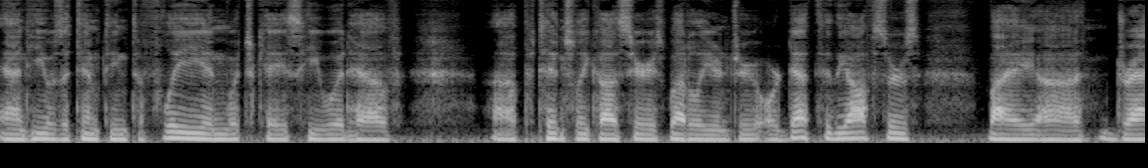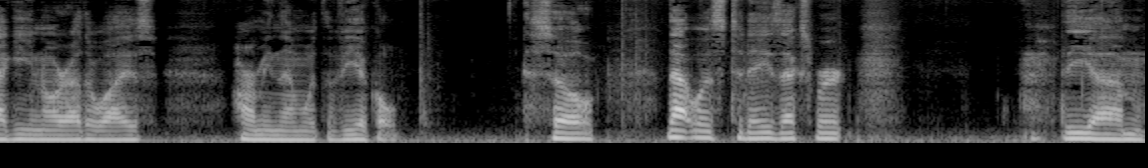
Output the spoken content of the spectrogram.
and he was attempting to flee in which case he would have uh, potentially cause serious bodily injury or death to the officers by uh, dragging or otherwise harming them with the vehicle so that was today's expert the um,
